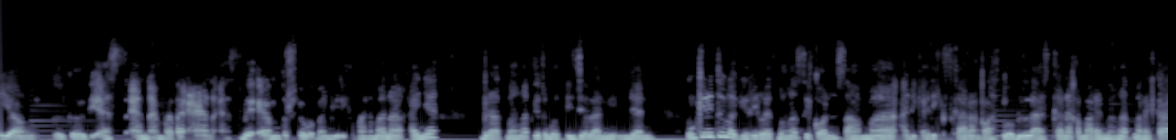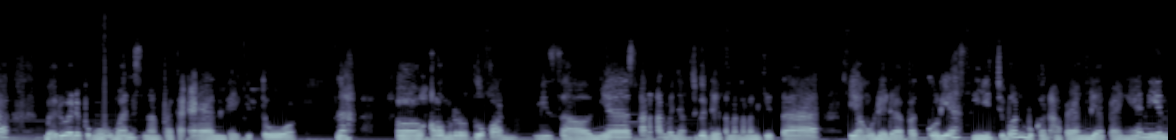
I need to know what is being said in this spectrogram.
yang gagal di SNMPTN, SBM terus coba mandiri ke mana-mana kayaknya berat banget gitu buat dijalanin. Dan mungkin itu lagi relate banget sih kon sama adik-adik sekarang kelas 12 karena kemarin banget mereka baru ada pengumuman SNMPTN kayak gitu. Nah, uh, kalau menurut lu kon, misalnya sekarang kan banyak juga nih teman-teman kita yang udah dapat kuliah sih, cuman bukan apa yang dia pengenin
